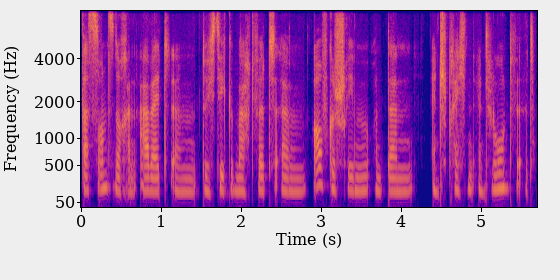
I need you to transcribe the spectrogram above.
was sonst noch an Arbeit ähm, durch sie gemacht wird, ähm, aufgeschrieben und dann entsprechend entlohnt wird.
